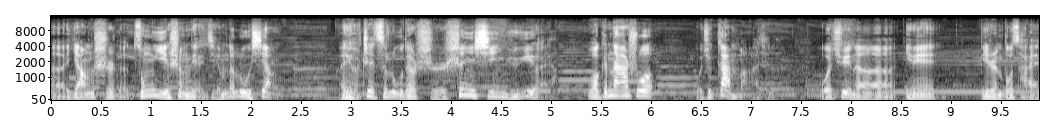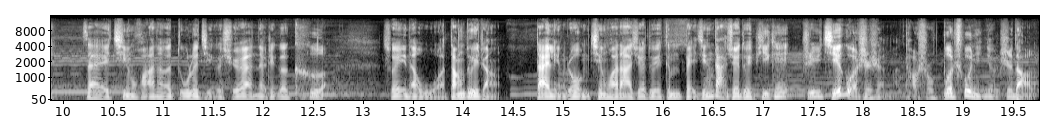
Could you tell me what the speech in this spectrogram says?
呃央视的综艺盛典节目的录像。哎呦，这次录的是身心愉悦呀！我跟大家说，我去干嘛去了？我去呢，因为鄙人不才，在清华呢读了几个学院的这个课，所以呢，我当队长，带领着我们清华大学队跟北京大学队 PK。至于结果是什么，到时候播出您就知道了。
